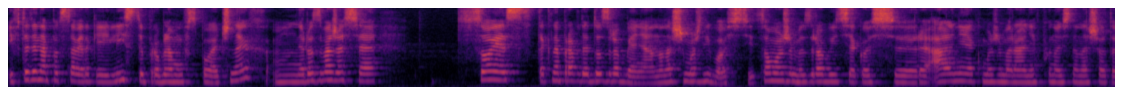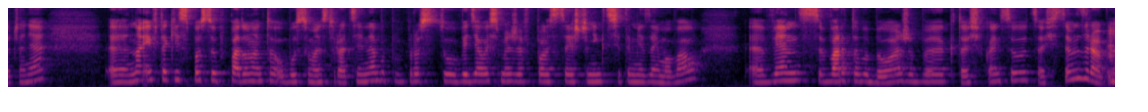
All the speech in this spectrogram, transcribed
I wtedy na podstawie takiej listy problemów społecznych mm, rozważa się, co jest tak naprawdę do zrobienia, na nasze możliwości, co możemy zrobić jakoś realnie, jak możemy realnie wpłynąć na nasze otoczenie. E, no i w taki sposób padło na to ubóstwo menstruacyjne, bo po prostu wiedziałyśmy, że w Polsce jeszcze nikt się tym nie zajmował. E, więc warto by było, żeby ktoś w końcu coś z tym zrobił.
